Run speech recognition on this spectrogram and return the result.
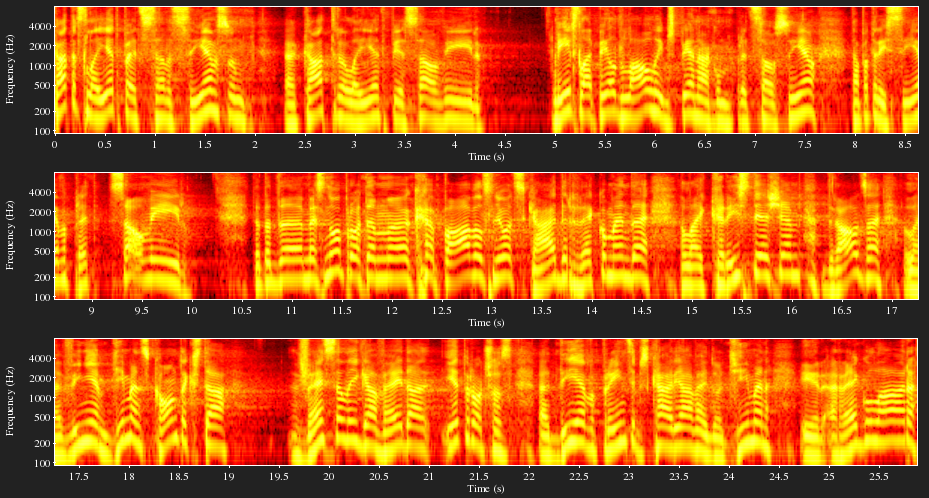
katrs lai iet pēc savas sievas un katra lai iet pie sava vīra. Vīrs, lai pilda laulības pienākumu pret savu sievu, tāpat arī sieva pret savu vīru. Tad, tad eh, mēs saprotam, ka Pāvils ļoti skaidri rekomendē, lai kristiešiem, draudzē, lai viņiem ģimenes kontekstā veselīgā veidā ieturot šos eh, dieva principus, kā ir jāveido ģimene, ir regulāra,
